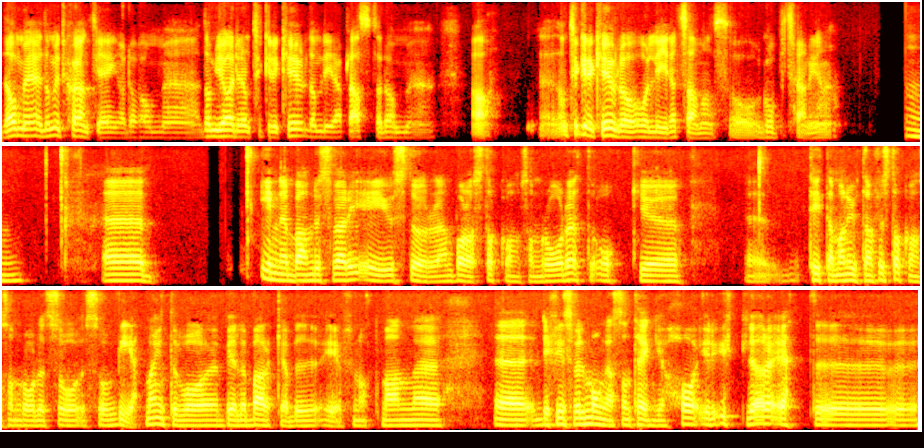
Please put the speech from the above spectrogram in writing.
de är, de är ett skönt gäng och de, eh, de gör det de tycker är kul, de lirar plast och de, eh, ja, de tycker det är kul att, att lira tillsammans och gå på träningarna. Mm. Eh, Innebandy-Sverige är ju större än bara Stockholmsområdet och eh, tittar man utanför Stockholmsområdet så, så vet man inte vad Bele Barkarby är för något. Man, eh det finns väl många som tänker, ha, är det ytterligare ett eh,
